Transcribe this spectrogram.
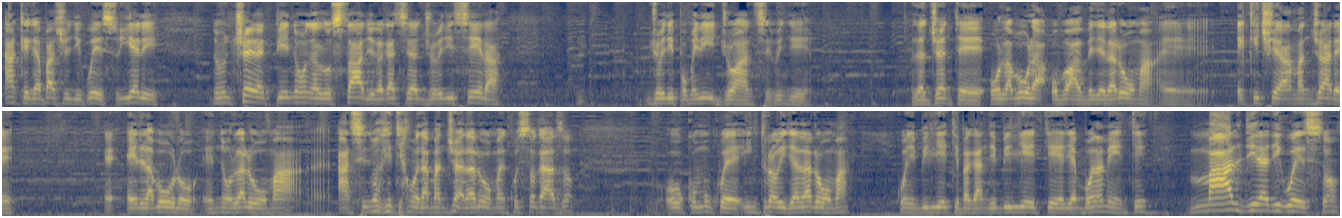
anche capace di questo ieri non c'era il pienone allo stadio ragazzi da giovedì sera giovedì pomeriggio anzi quindi la gente o lavora o va a vedere la Roma e, e chi c'è da mangiare è, è il lavoro e non la Roma eh, anzi noi che diamo da mangiare a Roma in questo caso o comunque introiti alla Roma con i biglietti, pagando i biglietti e gli abbonamenti, ma al di là di questo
